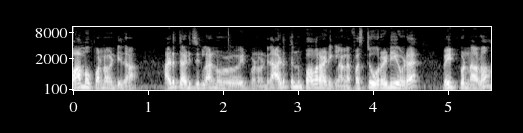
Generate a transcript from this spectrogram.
வார்ம் அப் பண்ண வேண்டியதான் அடுத்து அடிச்சுக்கலாம்னு வெயிட் பண்ண வேண்டியது அடுத்து இன்னும் பவர் அடிக்கலாம்ல. ஃபர்ஸ்ட் ஒரு அடியோட வெயிட் பண்ணாலும்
